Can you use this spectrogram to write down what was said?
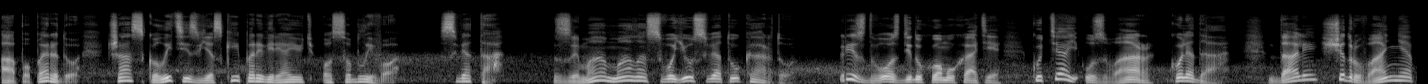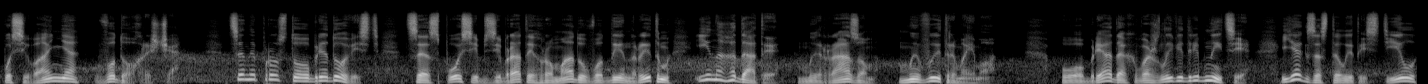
А попереду час, коли ці зв'язки перевіряють особливо свята. Зима мала свою святу карту. Різдво з дідухом у хаті, куття й узвар, коляда. Далі щедрування, посівання, водохреще. Це не просто обрядовість, це спосіб зібрати громаду в один ритм і нагадати: ми разом, ми витримаємо. У обрядах важливі дрібниці: як застелити стіл,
